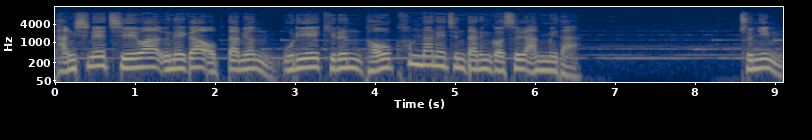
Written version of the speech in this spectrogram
당신의 지혜와 은혜가 없다면 우리의 길은 더욱 험난해진다는 것을 압니다. 주님,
